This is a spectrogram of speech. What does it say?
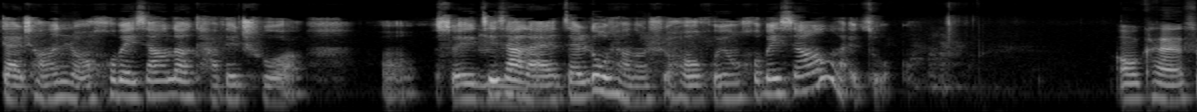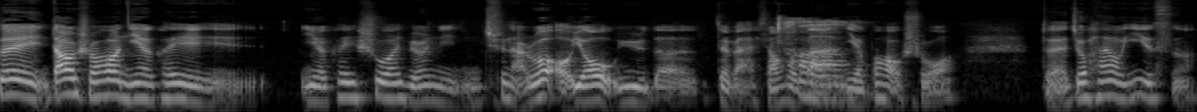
改成了那种后备箱的咖啡车。嗯，所以接下来在路上的时候会用后备箱来做。OK，所以到时候你也可以也可以说，比如你你去哪儿，如果偶有偶遇的，对吧？小伙伴也不好说，对，就很有意思。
